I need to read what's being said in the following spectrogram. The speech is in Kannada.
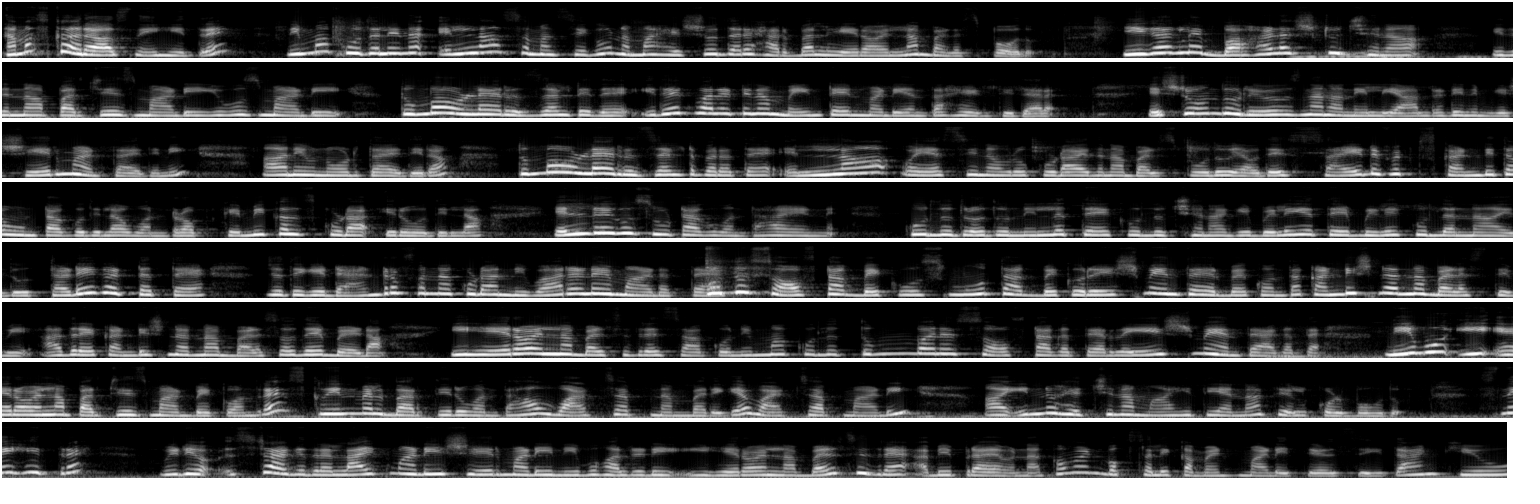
ನಮಸ್ಕಾರ, ಸ್ನೇಹಿತರೆ. ನಿಮ್ಮ ಕೂದಲಿನ ಎಲ್ಲ ಸಮಸ್ಯೆಗೂ ನಮ್ಮ ಯಶೋಧರೆ ಹರ್ಬಲ್ ಹೇರ್ ಆಯಿಲ್ನ ಬಳಸ್ಬೋದು. ಈಗಾಗಲೇ ಬಹಳಷ್ಟು ಜನ ಇದನ್ನು ಪರ್ಚೇಸ್ ಮಾಡಿ ಯೂಸ್ ಮಾಡಿ ತುಂಬ ಒಳ್ಳೆಯ ರಿಸಲ್ಟ್ ಇದೆ. ಇದೇ ಕ್ವಾಲಿಟಿನ ಮೇಂಟೈನ್ ಮಾಡಿ ಅಂತ ಹೇಳ್ತಿದ್ದಾರೆ. ಎಷ್ಟೊಂದು ರಿವ್ಯೂಸ್ನ ನಾನು ಇಲ್ಲಿ ಆಲ್ರೆಡಿ ನಿಮಗೆ ಶೇರ್ ಮಾಡ್ತಾ ಇದ್ದೀನಿ. ನೀವು ನೋಡ್ತಾ ಇದ್ದೀರಾ? ತುಂಬ ಒಳ್ಳೆಯ ರಿಸಲ್ಟ್ ಬರುತ್ತೆ. ಎಲ್ಲ ವಯಸ್ಸಿನವರು ಕೂಡ ಇದನ್ನು ಬಳಸ್ಬೋದು. ಯಾವುದೇ ಸೈಡ್ ಎಫೆಕ್ಟ್ಸ್ ಖಂಡಿತ ಉಂಟಾಗೋದಿಲ್ಲ. ಒನ್ ಡ್ರಾಪ್ ಕೆಮಿಕಲ್ಸ್ ಕೂಡ ಇರೋದಿಲ್ಲ. ಎಲ್ರಿಗೂ ಸೂಟ್ ಆಗುವಂತಹ ಎಣ್ಣೆ. ಕೂದಲುದ್ರೋದು ನಿಲ್ಲುತ್ತೆ, ಕೂದಲು ಚೆನ್ನಾಗಿ ಬೆಳೆಯುತ್ತೆ, ಬಿಳಿ ಕೂದಲನ್ನು ಇದು ತಡೆಗಟ್ಟುತ್ತೆ, ಜೊತೆಗೆ ಡ್ಯಾಂಡ್ರಫನ್ನು ಕೂಡ ನಿವಾರಣೆ ಮಾಡುತ್ತೆ. ಕೂದಲು ಸಾಫ್ಟ್ ಆಗಬೇಕು ಸ್ಮೂತ್ ಆಗಬೇಕು, ರೇಷ್ಮೆ ಅಂತ ಇರಬೇಕು ಅಂತ ಕಂಡೀಷ್ನರ್ನ ಬಳಸ್ತೀವಿ, ಆದರೆ ಕಂಡೀಷ್ನರ್ನ ಬಳಸೋದೇ ಬೇಡ. ಈ ಹೇರ್ ಆಯಿಲ್ನ ಬಳಸಿದ್ರೆ ಸಾಕು, ನಿಮ್ಮ ಕೂದಲು ತುಂಬಾ ಸಾಫ್ಟ್ ಆಗುತ್ತೆ, ರೇಷ್ಮೆ ಅಂತ ಆಗುತ್ತೆ. ನೀವು ಈ ಹೇರ್ ಆಯಿಲ್ನ ಪರ್ಚೇಸ್ ಮಾಡಬೇಕು ಅಂದರೆ ಸ್ಕ್ರೀನ್ ಮೇಲೆ ಬರ್ತಿರುವಂತಹ ವಾಟ್ಸಪ್ ನಂಬರಿಗೆ ವಾಟ್ಸಪ್ ಮಾಡಿ ಇನ್ನೂ ಹೆಚ್ಚಿನ ಮಾಹಿತಿಯನ್ನು ತಿಳ್ಕೊಳ್ಬಹುದು. ಸ್ನೇಹಿತರೆ, ವಿಡಿಯೋ ಇಷ್ಟ ಆಗಿದ್ರೆ ಲೈಕ್ ಮಾಡಿ ಶೇರ್ ಮಾಡಿ, ನೀವು ಆಲ್ರೆಡಿ ಈ ಹೇರ್ ಆಯಿಲ್ನ ಬಳಸಿದರೆ ಅಭಿಪ್ರಾಯವನ್ನು ಕಮೆಂಟ್ ಬಾಕ್ಸಲ್ಲಿ ಕಮೆಂಟ್ ಮಾಡಿ ತಿಳಿಸಿ. Thank you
